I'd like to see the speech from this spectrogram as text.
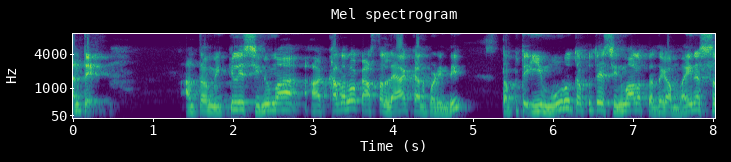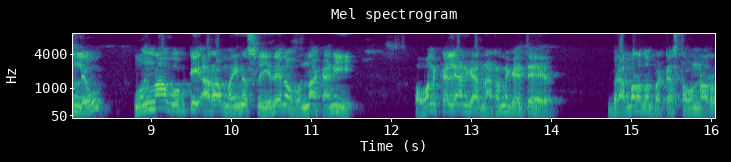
అంతే. అంత మిక్కిలి సినిమా ఆ కథలో కాస్త ల్యాగ్ కనపడింది. తప్పితే ఈ మూడు తప్పితే సినిమాలో పెద్దగా మైనస్ లేవు. ఉన్నా ఒకటి అర మైనస్లు ఏదైనా ఉన్నా కానీ పవన్ కళ్యాణ్ గారి నటనకైతే బ్రహ్మరథం పట్టేస్తూ ఉన్నారు.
